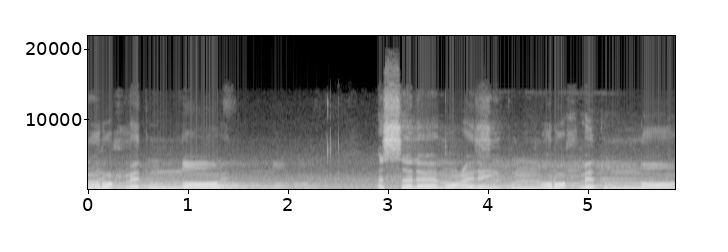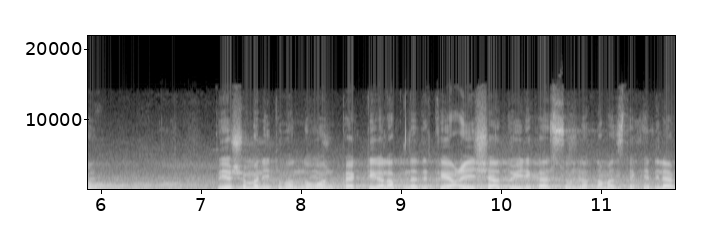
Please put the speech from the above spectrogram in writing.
ورحمة الله আসসালামু আলাইকুম রহমতুল্লাহ প্রিয় সম্মানিত বন্ধুগণ প্র্যাকটিক্যাল আপনাদেরকে আয়েশা দুই রেখা সুন্নত নামাজ দেখে দিলাম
